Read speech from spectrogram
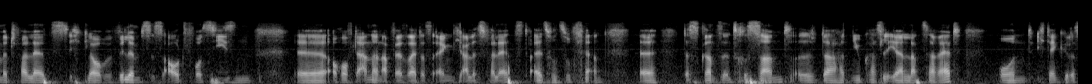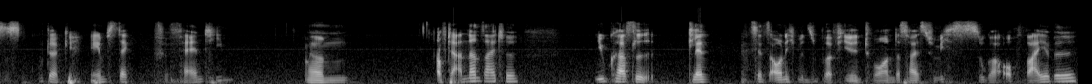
mit verletzt. Ich glaube, Willems ist out for season. Äh, auch auf der anderen Abwehrseite ist eigentlich alles verletzt. Also insofern, äh, das ist ganz interessant. Äh, da hat Newcastle eher ein Lazarett. Und ich denke, das ist ein guter Game-Stack für Fan-Team. Ähm, auf der anderen Seite, Newcastle glänzt jetzt auch nicht mit super vielen Toren. Das heißt, für mich ist es sogar auch viable,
